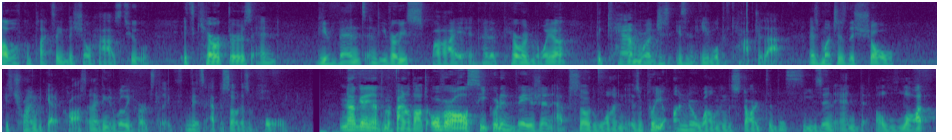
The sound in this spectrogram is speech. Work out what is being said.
level of complexity this show has to its characters and the event and the very spy and kind of paranoia. The camera just isn't able to capture that as much as the show is trying to get across, and I think it really hurts the, this episode as a whole now getting on to my final thoughts. Overall, Secret Invasion Episode 1 is a pretty underwhelming start to this season and a lot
